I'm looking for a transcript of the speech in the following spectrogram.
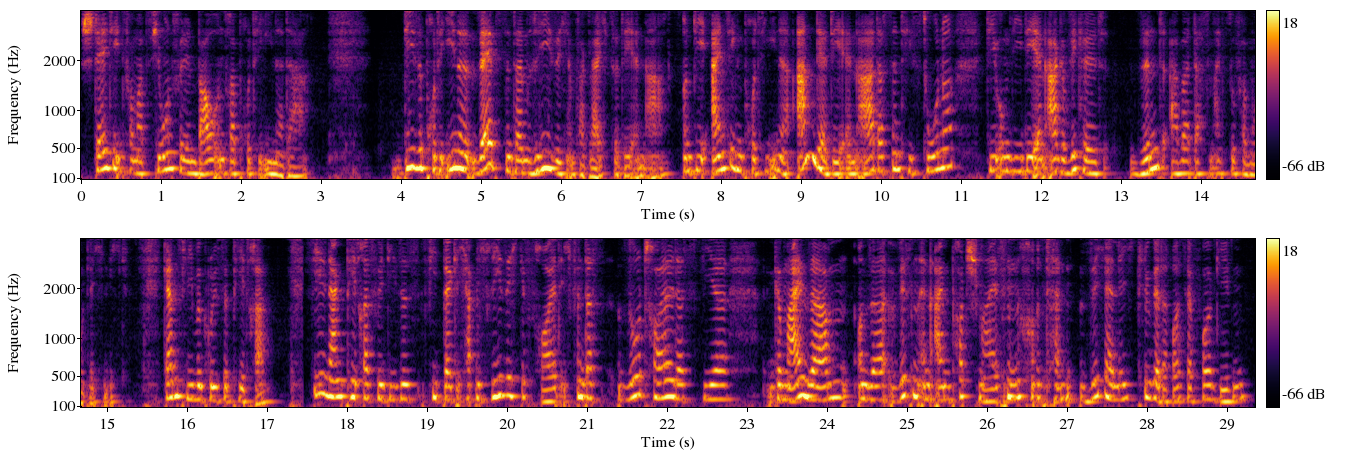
stellt die Information für den Bau unserer Proteine dar. Diese Proteine selbst sind dann riesig im Vergleich zur DNA. Und die einzigen Proteine an der DNA, das sind Histone, die um die DNA gewickelt sind, aber das meinst du vermutlich nicht. Ganz liebe Grüße, Petra. Vielen Dank, Petra, für dieses Feedback. Ich habe mich riesig gefreut. Ich finde das so toll, dass wir gemeinsam unser Wissen in einen Pott schmeißen und dann sicherlich klüger daraus hervorgeben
